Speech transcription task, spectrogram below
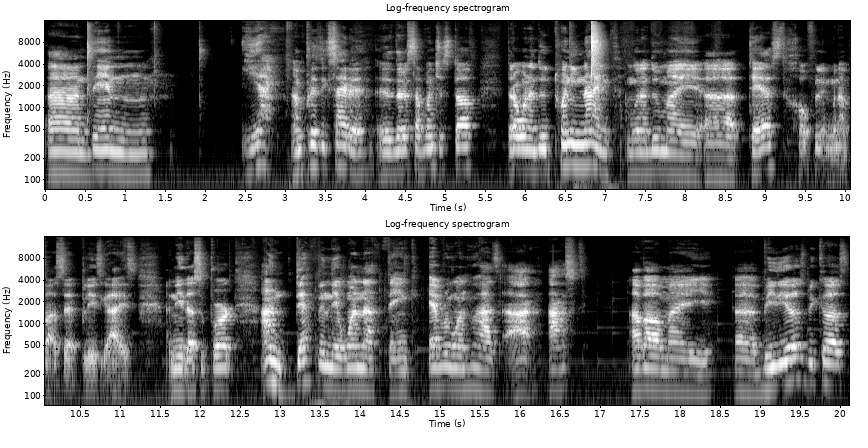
And then yeah, I'm pretty excited. Uh, there's a bunch of stuff that I want to do 29th. I'm gonna do my uh, test. Hopefully I'm gonna pass it. Please guys, I need that support. And definitely wanna thank everyone who has uh, asked about my uh, videos because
